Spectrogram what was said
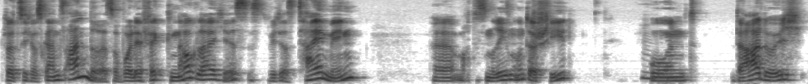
plötzlich was ganz anderes. Obwohl der Effekt genau gleich ist, ist wie das Timing, äh, macht es einen riesen Unterschied. Hm. Und dadurch,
